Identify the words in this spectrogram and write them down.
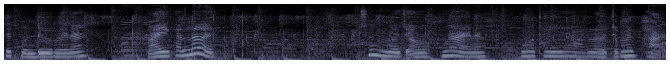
เซตเหมือนเดิมเลยนะ ไปกันเลย ซึ่งเราจะเอาง่ายนะเพราะถ้ายากเราจะไม่ผ่าน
